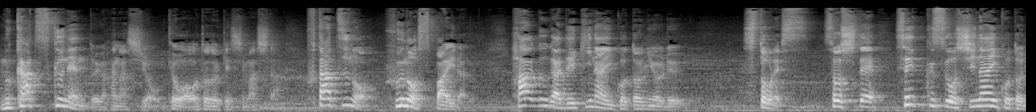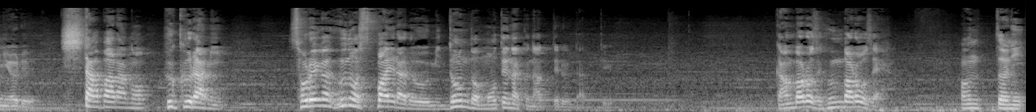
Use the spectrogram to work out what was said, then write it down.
ムカつくねんという話を今日はお届けしました。2つの負のスパイラル。ハグができないことによるストレス。そしてセックスをしないことによる下腹の膨らみ。それが負のスパイラルを生みどんどんモテなくなってるんだっていう。頑張ろうぜ踏ん張ろうぜ。本当に。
